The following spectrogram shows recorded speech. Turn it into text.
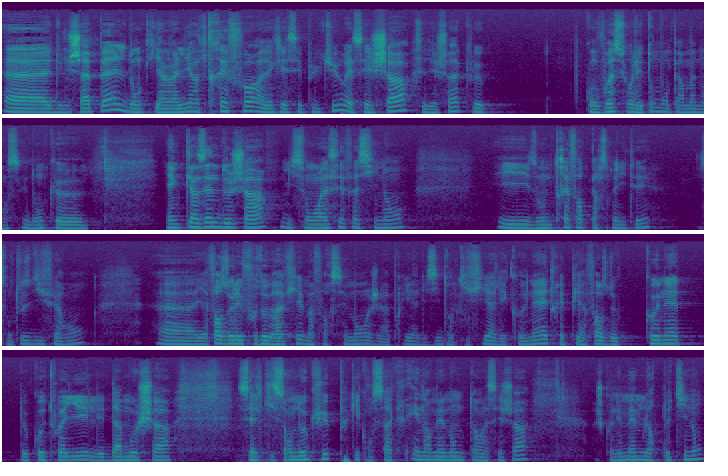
d'une chapelle. Donc il y a un lien très fort avec les sépultures. Et ces chats, c'est des chats que qu'on voit sur les tombes en permanence. Et donc il y a une quinzaine de chats, ils sont assez fascinants. ils ont une très forte personnalité, ils sont tous différents. Euh, et à force de les photographier, bah forcément, j'ai appris à les identifier, à les connaître. Et puis à force de connaître, de côtoyer les dames aux chats, celles qui s'en occupent, qui consacrent énormément de temps à ces chats, je connais même leur petit nom.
